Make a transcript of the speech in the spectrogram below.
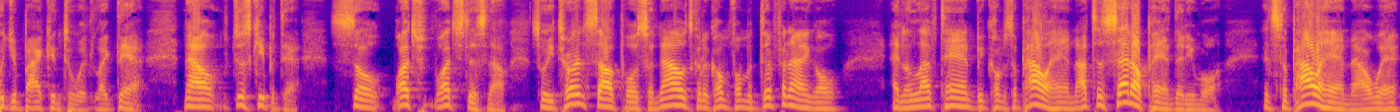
put your back into it like there. Now just keep it there. So watch, watch this now. So he turns southpaw. So now it's going to come from a different angle and the left hand becomes the power hand, not the setup hand anymore. It's the power hand now where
